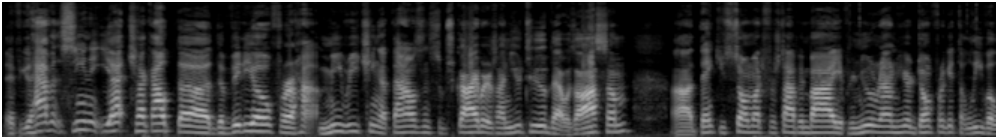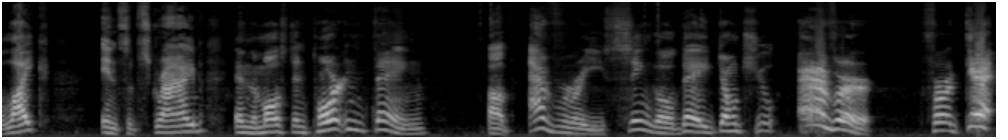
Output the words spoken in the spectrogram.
If you haven't seen it yet, check out the the video for how, me reaching a thousand subscribers on YouTube. That was awesome. Uh, thank you so much for stopping by. If you're new around here, don't forget to leave a like and subscribe. And the most important thing of every single day, don't you ever forget.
